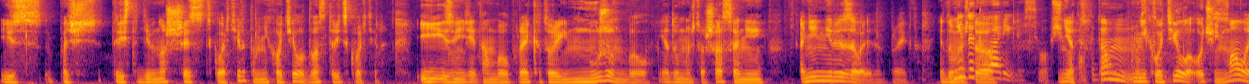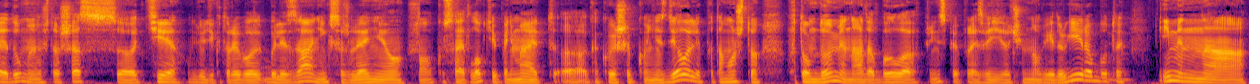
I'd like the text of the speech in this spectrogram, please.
из почти 396 квартир, там не хватило 20-30 квартир. И, извините, там был проект, который нужен был, я думаю, что что сейчас они они не реализовали этот проект. Я думаю, не что... договорились, в общем. Нет, тогда там не хватило очень мало. Я думаю, что сейчас э, те люди, которые были за, они, к сожалению, кусают локти и понимают, э, какую ошибку они сделали, потому что в том доме надо было, в принципе, производить очень много и другие работы. Mm-hmm именно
